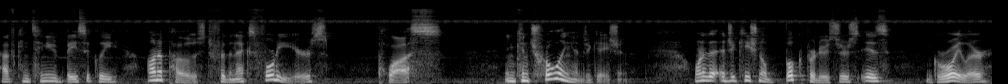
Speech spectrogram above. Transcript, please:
have continued basically unopposed for the next 40 years, plus in controlling education. One of the educational book producers is Grolier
